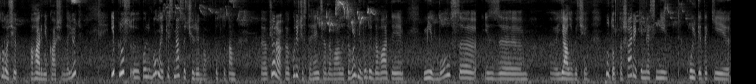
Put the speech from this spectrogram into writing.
Коротше, гарні каші дають. І плюс е, по-любому якесь м'ясо чи риба. Тобто там е, вчора е, курячі стегенця давали, сьогодні будуть давати мідболс е, із е, е, яловичі. Ну, тобто шарики м'ясні, кульки такі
